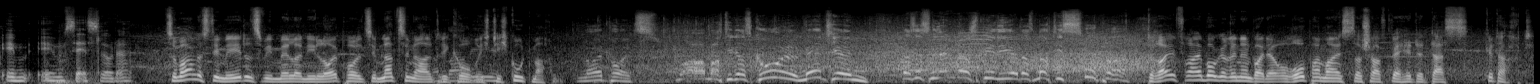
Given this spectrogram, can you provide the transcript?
im, im Sessel, oder? Zumal es die Mädels wie Melanie Leupolz im Nationaltrikot richtig gut machen. Leupolz. Oh, macht die das cool. Mädchen, das ist ein Länderspiel hier. Das macht die super. Drei Freiburgerinnen bei der Europameisterschaft, wer hätte das gedacht?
